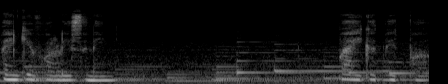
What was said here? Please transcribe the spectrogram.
Thank you for listening. Bye good people.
